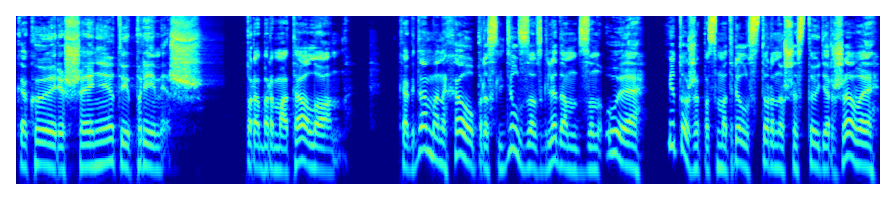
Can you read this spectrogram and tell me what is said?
какое решение ты примешь?» Пробормотал он. Когда Манхао проследил за взглядом Цзун Уэ и тоже посмотрел в сторону шестой державы,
